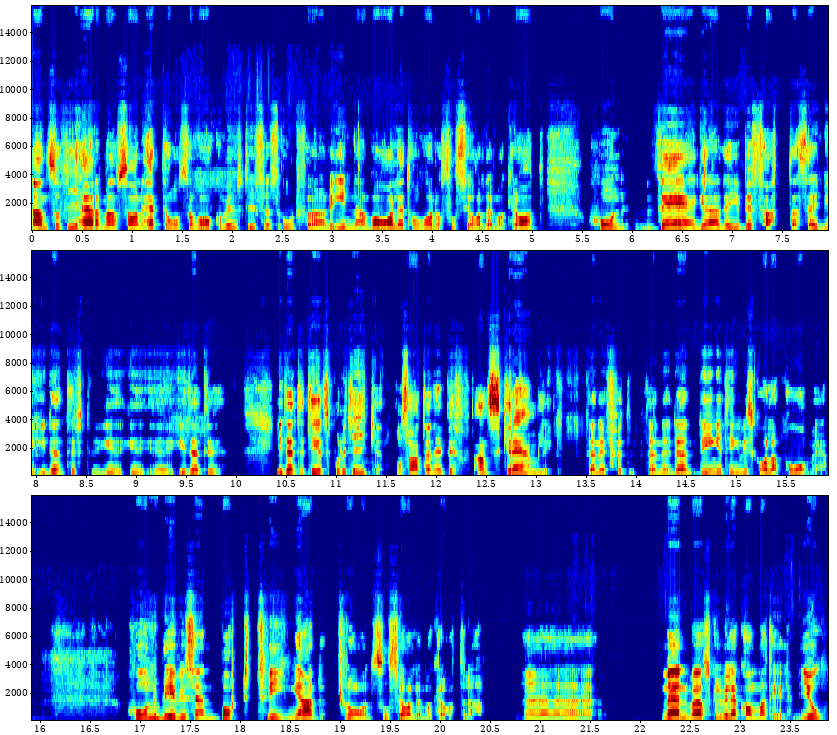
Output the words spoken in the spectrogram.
Ann-Sofie Hermansson hette hon som var kommunstyrelsens ordförande innan valet. Hon var då socialdemokrat. Hon vägrade ju befatta sig med identif identif identitetspolitiken. Hon sa att den är anskrämlig. Den är för, den är, den, det är ingenting vi ska hålla på med. Hon blev ju sen borttvingad från Socialdemokraterna. Eh, men vad jag skulle vilja komma till, jo,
